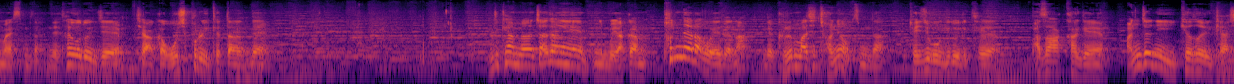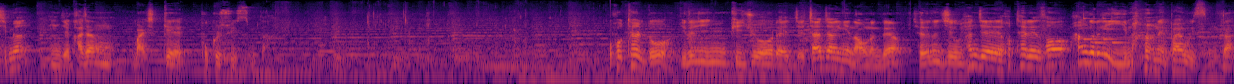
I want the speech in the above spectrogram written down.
맛있습니다. 네, 새우도 이제 제가 아까 50% 익혔다는데 이렇게 하면 짜장에 뭐 약간 풋내라고 해야 되나? 네, 그런 맛이 전혀 없습니다. 돼지고기도 이렇게 바삭하게 완전히 익혀서 이렇게 하시면 이제 가장 맛있게 볶을 수 있습니다. 호텔도 이런 비주얼의 이제 짜장이 나오는데요. 저희는 지금 현재 호텔에서 한 그릇에 2만 원에 팔고 있습니다.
